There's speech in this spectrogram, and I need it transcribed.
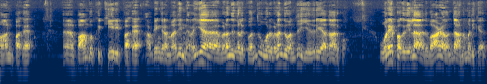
மான் பகை பாம்புக்கு கீரி பகை அப்படிங்கிற மாதிரி நிறைய விலங்குகளுக்கு வந்து ஒரு விலங்கு வந்து எதிரியாக தான் இருக்கும். ஒரே பகுதியில் அது வாழ வந்து அனுமதிக்காது.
